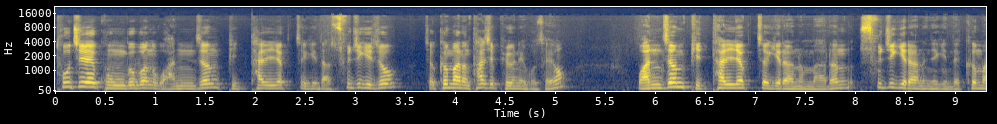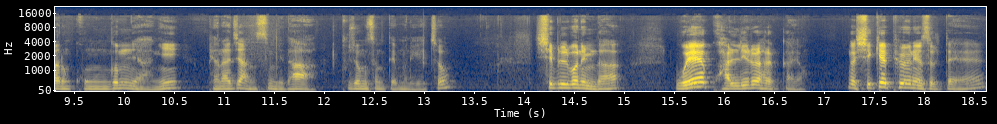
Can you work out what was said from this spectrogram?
토지의 공급은 완전 비탄력적이다. 수직이죠? 자, 그 말은 다시 표현해 보세요. 완전 비탄력적이라는 말은 수직이라는 얘기인데 그 말은 공급량이 변하지 않습니다. 부정성 때문이겠죠. 11번입니다. 왜 관리를 할까요? 그러니까 쉽게 표현했을 때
